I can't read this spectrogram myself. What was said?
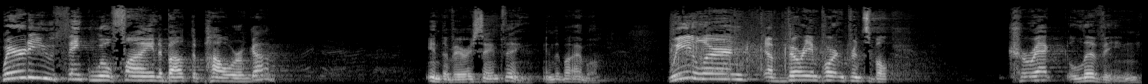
where do you think we'll find about the power of God? In the very same thing in the Bible. We learn a very important principle. Correct living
